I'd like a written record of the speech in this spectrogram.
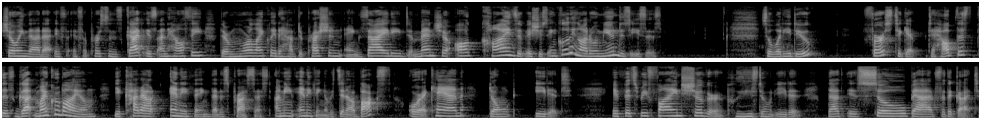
showing that uh, if, if a person's gut is unhealthy, they're more likely to have depression, anxiety, dementia, all kinds of issues, including autoimmune diseases. So, what do you do? First, to get to help this, this gut microbiome, you cut out anything that is processed. I mean, anything. If it's in a box or a can, don't eat it. If it's refined sugar, please don't eat it. That is so bad for the gut.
